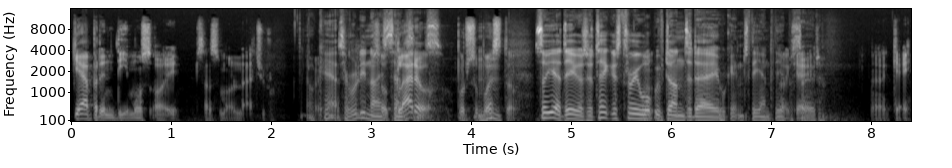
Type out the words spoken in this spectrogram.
¿Qué aprendimos hoy? Sounds more natural. okay that's a really nice so, claro, por supuesto. so yeah Diego so take us through what we've done today we're getting to the end of the episode Okay.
